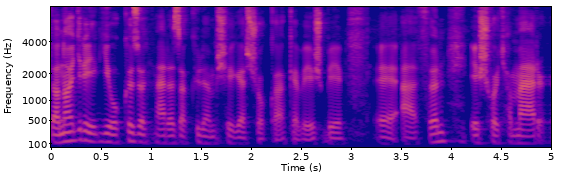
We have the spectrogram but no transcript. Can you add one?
De a nagy régiók között már ez a különbség ez sokkal kevésbé áll fönn, és hogyha már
